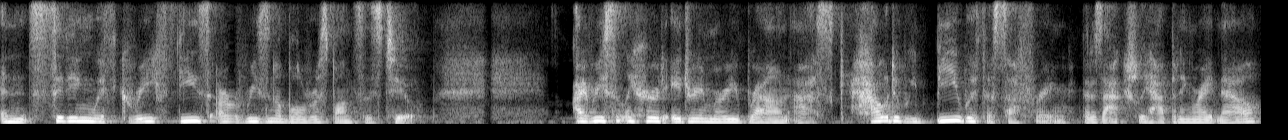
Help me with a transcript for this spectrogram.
and sitting with grief, these are reasonable responses too. I recently heard Adrienne Maree Brown ask, How do we be with the suffering that is actually happening right now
